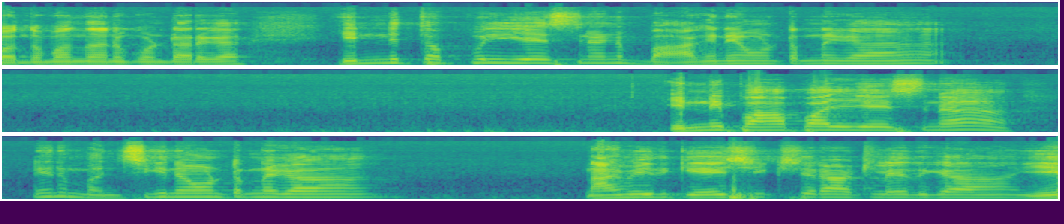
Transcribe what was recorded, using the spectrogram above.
కొంతమంది అనుకుంటారుగా ఎన్ని తప్పులు చేసినా బాగానే ఉంటున్నాగా? ఎన్ని పాపాలు చేసినా నేను మంచిగానే ఉంటున్నాగా? నా మీదకి ఏ శిక్ష రావట్లేదుగా? ఏ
